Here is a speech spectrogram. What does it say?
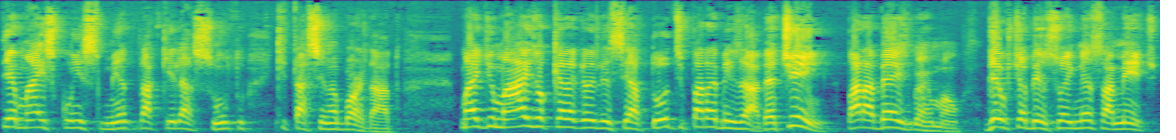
ter mais conhecimento daquele assunto que está sendo abordado. Mas demais, eu quero agradecer a todos e parabenizar. Betinho, parabéns, meu irmão. Deus te abençoe imensamente.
